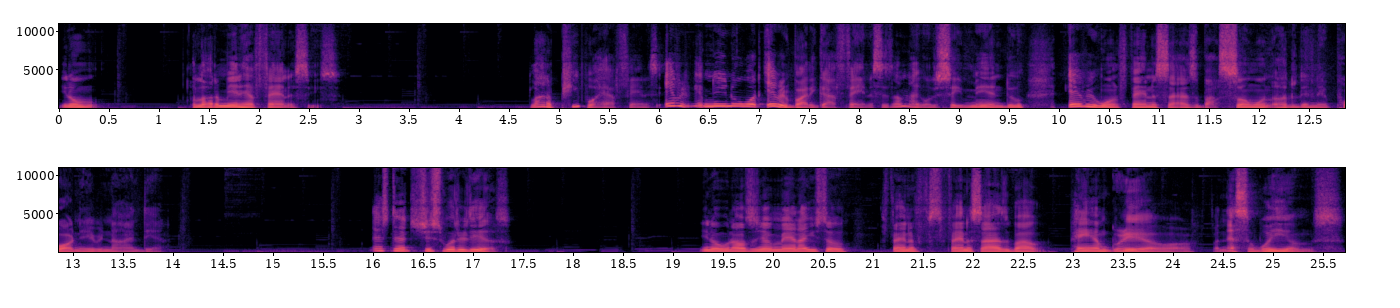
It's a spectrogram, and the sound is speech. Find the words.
You know, a lot of men have fantasies. A lot of people have fantasies. Every, you know what? Everybody got fantasies. I'm not going to say men do. Everyone fantasizes about someone other than their partner every now and then. That's that's just what it is. You know, when I was a young man, I used to fantasize about Pam Grier or Vanessa Williams.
